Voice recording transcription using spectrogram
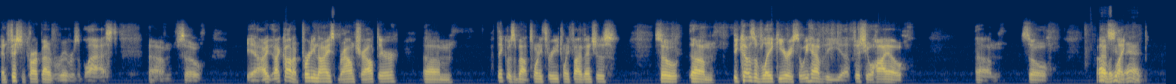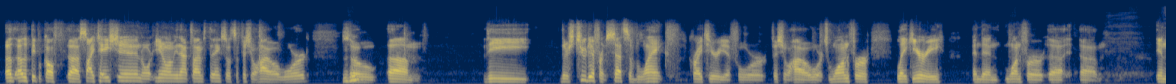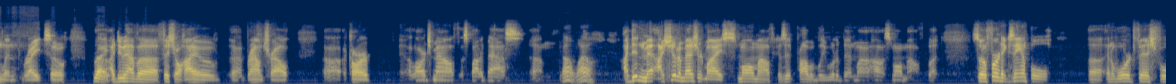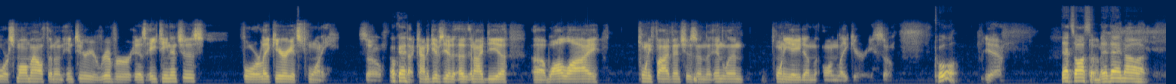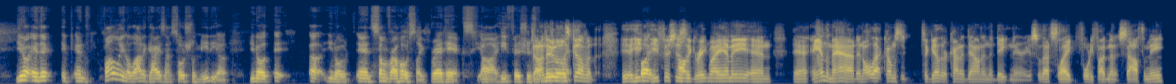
and fishing carp out of a river is a blast. Um, so yeah, I, I, caught a pretty nice brown trout there. Um, I think it was about 23, 25 inches. So um, because of Lake Erie, so we have the uh, Fish Ohio. so Oh, that's like that. Other other people call uh, citation or you know I mean that type of thing. So it's Fish Ohio award. Mm-hmm. So um, the there's two different sets of length criteria for Fish Ohio awards. One for Lake Erie, and then one for uh, um, inland. Right. So uh, right. Uh, I do have a Fish Ohio uh, brown trout, uh, a carp, a largemouth, a spotted bass. Um, Oh wow! I didn't. Me- I should have measured my smallmouth because it probably would have been my uh, smallmouth. But so, for an example, uh, an award fish for smallmouth in an interior river is 18 inches. For Lake Erie, it's 20. So okay, that kind of gives you a, an idea. Uh, walleye, 25 inches in the inland, 28 on on Lake Erie. So cool. Yeah, that's awesome. Um, and then uh, you know, and and following a lot of guys on social media, you know, it, uh, you know, and some of our hosts like Brad Hicks, uh, he fishes. I knew it was coming. He he, but, he fishes uh, the Great Miami and, and and the Mad, and all that comes together kind of down in the Dayton area. So that's like 45 minutes south of me.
